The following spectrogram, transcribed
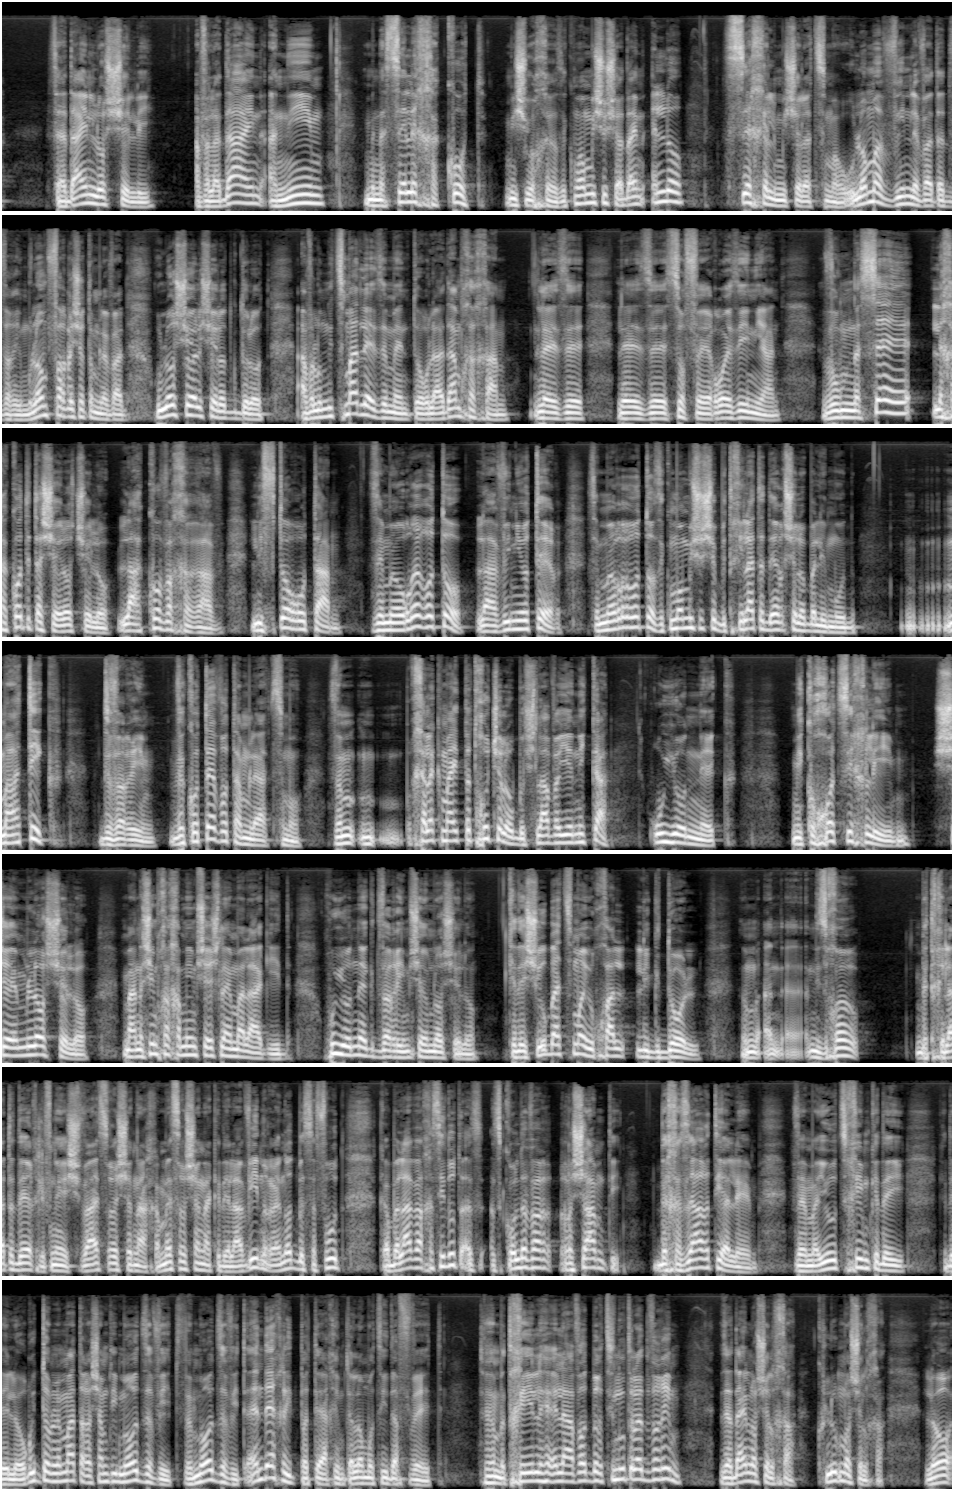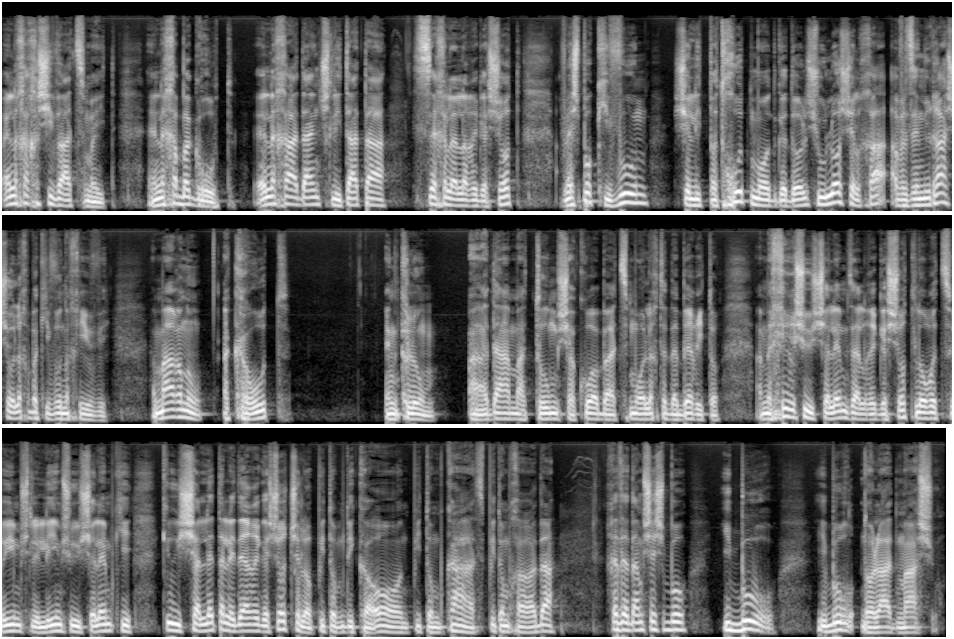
זה עדיין לא שלי, אבל עדיין אני מנסה לחקות מישהו אחר, זה כמו מישהו שעדיין אין לו שכל משל עצמו, הוא לא מבין לבד את הדברים, הוא לא מפרש אותם לבד, הוא לא שואל שאלות גדולות, אבל הוא נצמד לאיזה מנטור, לאדם חכם, לאיזה, לאיזה סופר או איזה עניין, והוא מנסה לחקות את השאלות שלו, לעקוב אחריו, לפתור אותם. זה מעורר אותו להבין יותר, זה מעורר אותו, זה כמו מישהו שבתחילת הדרך שלו בלימוד, מעתיק דברים וכותב אותם לעצמו, וחלק מההתפתחות שלו הוא בשלב היניקה, הוא יונק מכוחות שכליים שהם לא שלו, מאנשים חכמים שיש להם מה להגיד, הוא יונק דברים שהם לא שלו, כדי שהוא בעצמו יוכל לגדול. אני זוכר בתחילת הדרך לפני 17 שנה, 15 שנה, כדי להבין רעיונות בספרות, קבלה והחסידות, אז, אז כל דבר רשמתי וחזרתי עליהם, והם היו צריכים כדי, כדי להוריד אותם למטה, רשמתי מאוד זווית ומאוד זווית, אין דרך להתפתח אם אתה לא מוציא דף ועט, ומתחיל לעבוד ברצינות על הדברים. זה עדיין לא שלך, כלום לא שלך. לא, אין לך חשיבה עצמאית, אין לך בגרות, אין לך עדיין שליטת השכל על הרגשות, אבל יש פה כיוון של התפתחות מאוד גדול שהוא לא שלך, אבל זה נראה שהולך בכיוון החיובי. אמרנו, עקרות, אין כלום. האדם אטום, שקוע בעצמו, הולך תדבר איתו. המחיר שהוא ישלם זה על רגשות לא רצויים, שליליים, שהוא ישלם כי, כי הוא יישלט על ידי הרגשות שלו, פתאום דיכאון, פתאום כעס, פתאום חרדה. אחרי זה אדם שיש בו עיבור, עיבור נולד משהו.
